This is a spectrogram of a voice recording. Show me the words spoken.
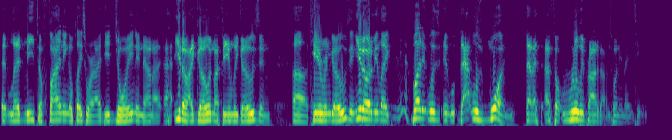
it led me to finding a place where I did join, and now I, I you know, I go and my family goes, and uh, Karen goes, and you know what I mean, like, Yeah. but it was it that was one that I, I felt really proud about in 2019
